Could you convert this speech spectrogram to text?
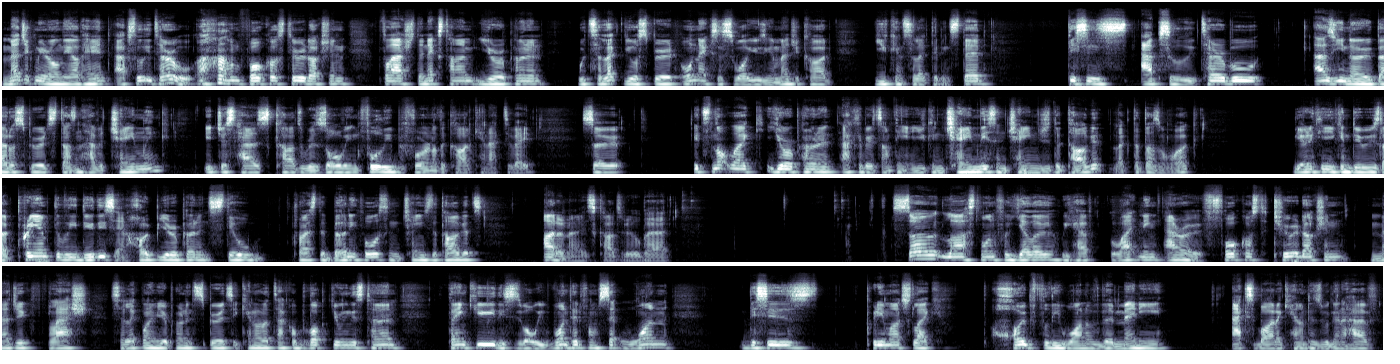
Magic Mirror, on the other hand, absolutely terrible. Um, Four cost two reduction, flash. The next time your opponent would select your spirit or nexus while using a magic card, you can select it instead. This is absolutely terrible. As you know, Battle Spirits doesn't have a chain link, it just has cards resolving fully before another card can activate. So it's not like your opponent activates something and you can chain this and change the target. Like that doesn't work. The only thing you can do is like preemptively do this and hope your opponent still tries the Burning Force and change the targets. I don't know, this card's real bad. So last one for yellow, we have Lightning Arrow. 4 cost, 2 reduction, magic, flash. Select one of your opponent's spirits. It cannot attack or block during this turn. Thank you. This is what we wanted from set one. This is pretty much like hopefully one of the many Axe Spider counters we're going to have.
